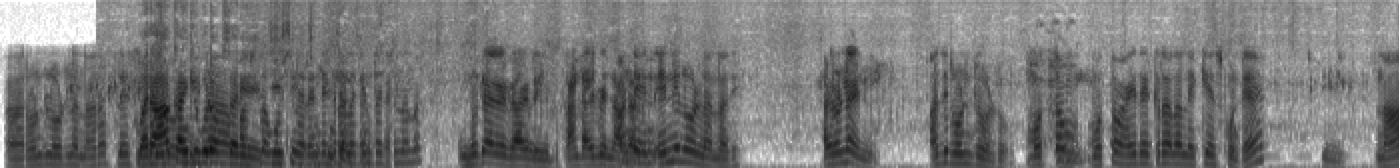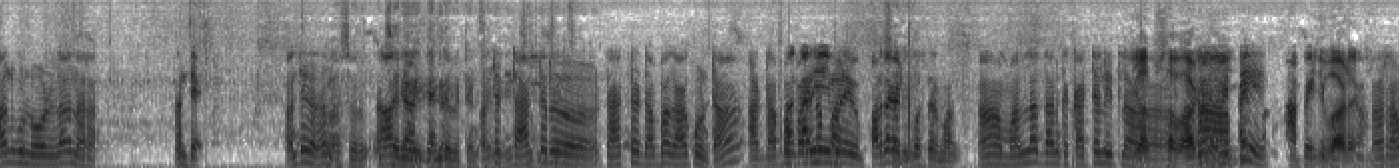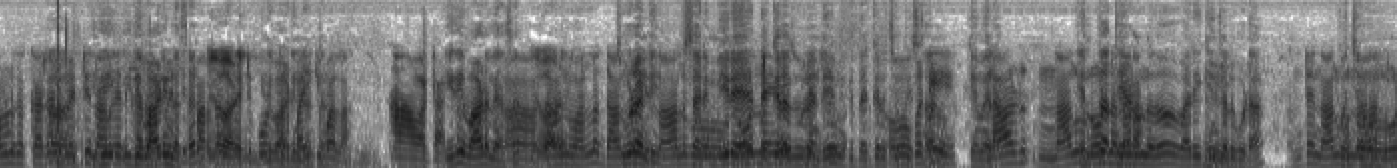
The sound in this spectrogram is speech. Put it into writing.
ఆ, రెండు లోడ్ల నర ప్లస్ మరి ఆ కంకి కూడా ఒకసారి తీసి రెండు ఎకరాలకు ఎంత. వచ్చిందన్న? నూట బ్యాగులు ఇప్పుడు కాంట అయిపోయింది అంటే ఆల్రెడీ. ఎన్ని- ఎన్ని లోడ్లు అన్నది అది? రెండు అయింది. అది రెండు లోడ్లు. మొత్తం మొత్తం ఐదు ఎకరాల లెక్క వేసుకుంటే ఉమ్. నాలుగు లోడ్ల నర. అంతే. అంతే కదా అన్న? ఆ, సార్ ఒకసారి. దగ్గర పెట్టండి అంటే. ట్రాక్టర్ ట్రాక్టర్ డబ్బా కాకుండా ఆ డబ్బా పైన పరద కట్టుకొస్తారు మాకు ఆ, మళ్ళా దానికి కట్టెలు ఇట్లా పెట్టి ఆ పెట్టి ఇది వాడండి ఆ రౌండ్గా కర్రలు పెట్టి ఇది- నాలుగైదు వాడిందా సార్? పైకి. మళ్ళా. ఇది వాడలే ఆ, సార్ దాని. వల్ల దాని చూడండి నాలుగు మీరే దగ్గర చూడండి మీకు దగ్గర చూపిస్తాను కెమెరా నాలుగు నాలుగు ఎంత తేడా. ఉన్నదో వరి గింజలు కూడా అంటే నాలుగు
